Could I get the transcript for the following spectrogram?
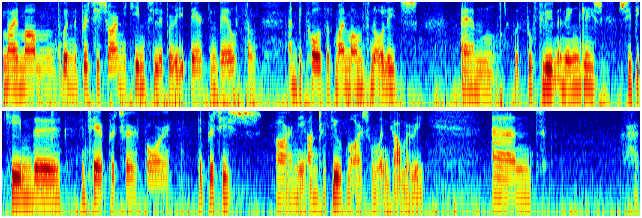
my mum, when the British Army came to liberate Bergen-Belsen, and because of my mum's knowledge, um, was so fluent in English, she became the interpreter for the British Army under Field Marshal Montgomery, and her,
